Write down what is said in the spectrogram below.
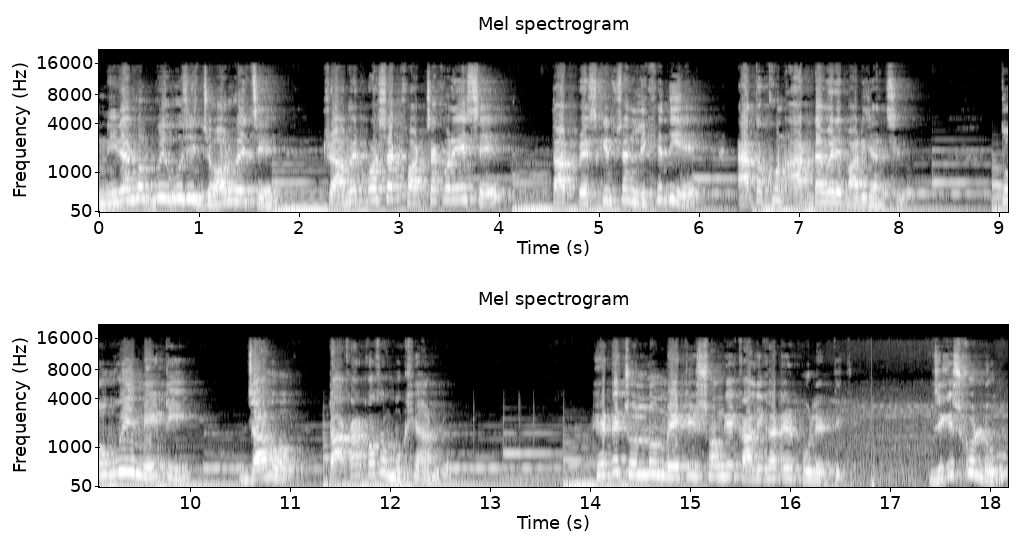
নিরানব্বই বুঝি জ্বর হয়েছে ট্রামের পয়সা খরচা করে এসে তার প্রেসক্রিপশন লিখে দিয়ে এতক্ষণ আড্ডা মেরে বাড়ি যাচ্ছিল। তবু এই মেয়েটি যা হোক টাকার কথা মুখে আনলো। হেঁটে চললুম মেয়েটির সঙ্গে কালীঘাটের পুলের দিকে। জিজ্ঞেস করলুম,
